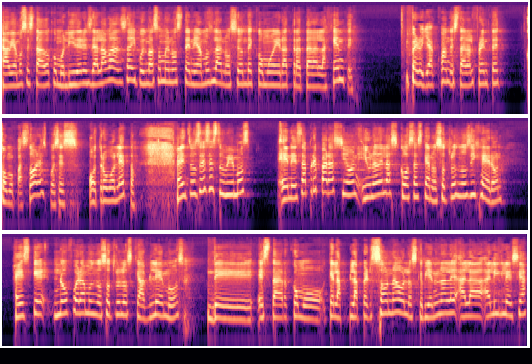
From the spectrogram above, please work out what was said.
habíamos estado como líderes de alabanza y pues más o menos teníamos la noción de cómo era tratar a la gente. Pero ya cuando estar al frente como pastores, pues es otro boleto. Entonces estuvimos en esa preparación y una de las cosas que a nosotros nos dijeron es que no fuéramos nosotros los que hablemos de estar como que la, persona o los que vienen a la, iglesia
